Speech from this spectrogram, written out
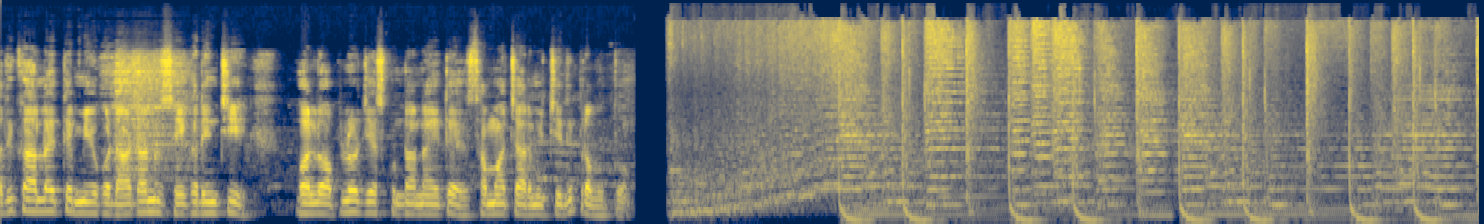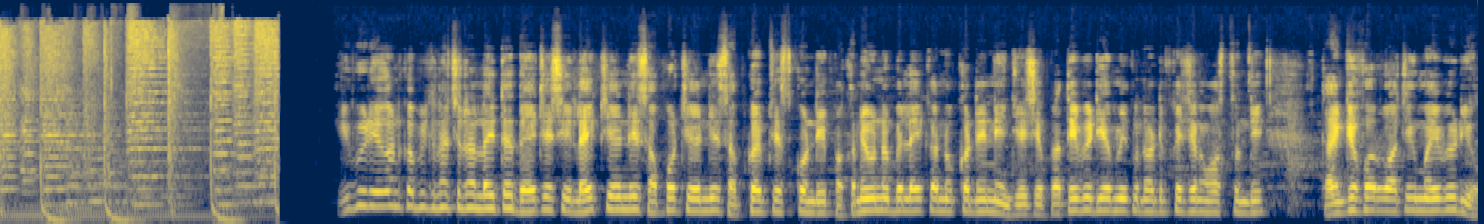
అధికారులు అయితే మీ యొక్క డేటాను సేకరించి వాళ్ళు అప్లోడ్ చేసుకుంటానైతే సమాచారం ఇచ్చింది ప్రభుత్వం. ఈ వీడియో కనుక మీకు నచ్చినట్లయితే దయచేసి లైక్ చేయండి సపోర్ట్ చేయండి సబ్స్క్రైబ్ చేసుకోండి. పక్కనే ఉన్న బెల్ ఐకాన్ నొక్కండి. నేను చేసే ప్రతి వీడియో మీకు నోటిఫికేషన్ వస్తుంది. Thank you for watching my video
